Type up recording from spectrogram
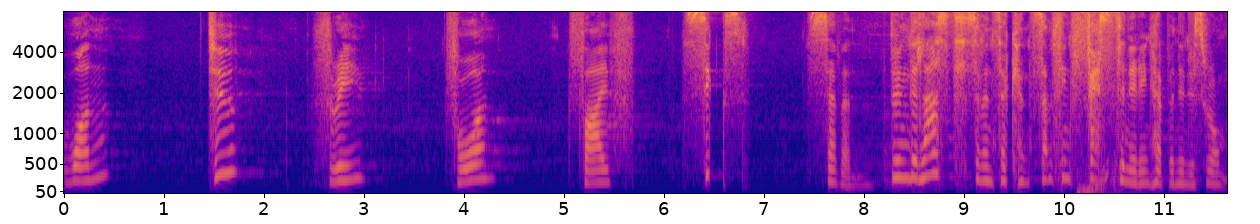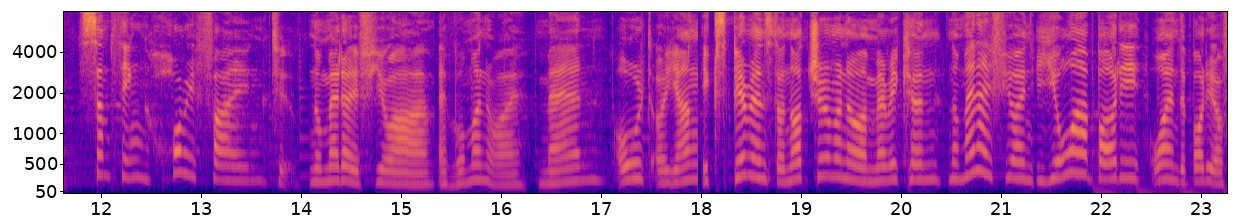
One, two, three, four, five, six, seven. During the last seven seconds, something fascinating happened in this room. Something horrifying too. No matter if you are a woman or a man, old or young, experienced or not, German or American, no matter if you are in your body or in the body of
